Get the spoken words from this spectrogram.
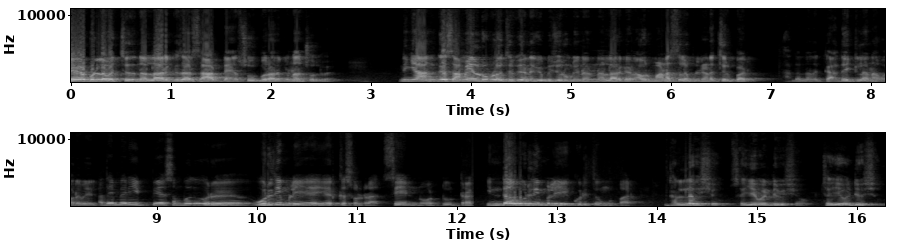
டேபிள்ல வச்சது நல்லா இருக்கு சார் சாப்பிட்டேன் சூப்பரா இருக்கு நான் சொல்லுவேன். நீங்க அங்க சமையல் ரூம்ல வச்சிருக்க எனக்கு எப்படி சொல்ல முடியும்? நான் நல்லா இருக்கேன். அவர் மனசுல இப்படி நினைச்சிருப்பாரு. அதெல்லாம் எனக்கு கதைக்கெல்லாம் நான் வரவே இல்லை. அதே மாதிரி பேசும்போது ஒரு உறுதிமொழியை ஏற்க சொல்றார். சே நோ டு ட்ரக் இந்த உறுதிமொழி குறித்து உங்க பார்க்க நல்ல விஷயம் செய்ய வேண்டிய விஷயம் செய்ய வேண்டிய விஷயம்.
